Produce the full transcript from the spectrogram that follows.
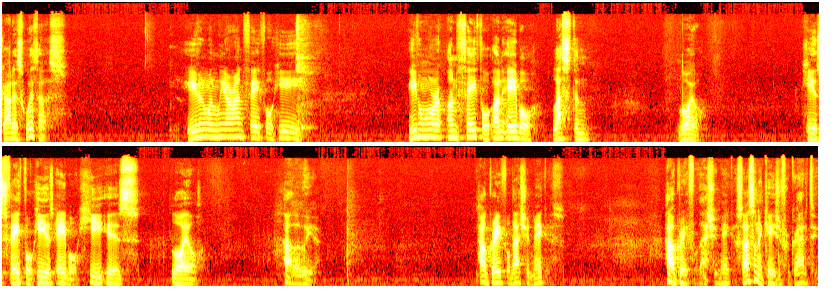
God is with us. Even when we are unfaithful, He, even when we're unfaithful, unable, less than loyal. He is faithful. He is able. He is loyal. Hallelujah. How grateful that should make us. How grateful that should make us. That's an occasion for gratitude.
